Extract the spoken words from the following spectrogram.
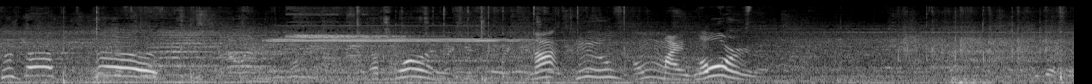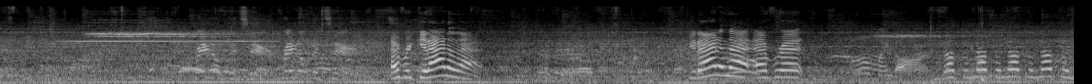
Who's back? Good. That's one. Not two. Oh my lord. Great opens there. Great opens there. Everett, get out of that. Get out of that, Everett. Oh my god. Nothing, nothing, nothing, nothing.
